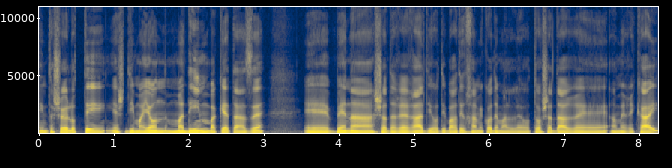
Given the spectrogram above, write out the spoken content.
אם אתה שואל אותי, יש דמיון מדהים בקטע הזה אה, בין השדרי רדיו, דיברתי איתך מקודם על אותו שדר אמריקאי.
